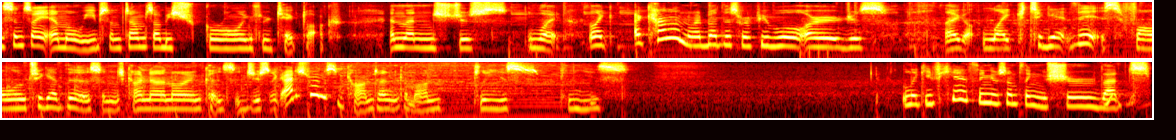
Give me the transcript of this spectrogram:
since I am a weeb, sometimes I'll be scrolling through TikTok. And then it's just like, like I kind of annoyed about this where people are just like, like to get this, follow to get this, and it's kind of annoying because it's just like, I just want to see content. Come on, please, please. Like, if you can't think of something, sure, that's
